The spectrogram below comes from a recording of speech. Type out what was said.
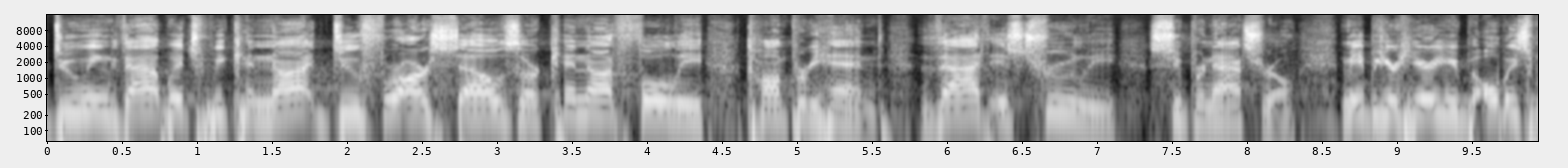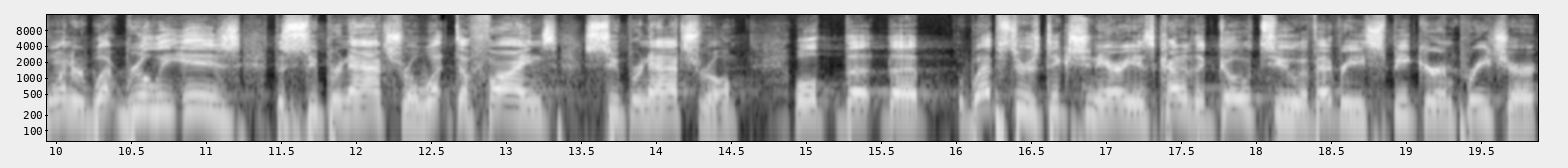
doing that which we cannot do for ourselves or cannot fully comprehend. That is truly supernatural. Maybe you're here you've always wondered what really is the supernatural? What defines supernatural? Well, the, the Webster's dictionary is kind of the go to of every speaker and preacher,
